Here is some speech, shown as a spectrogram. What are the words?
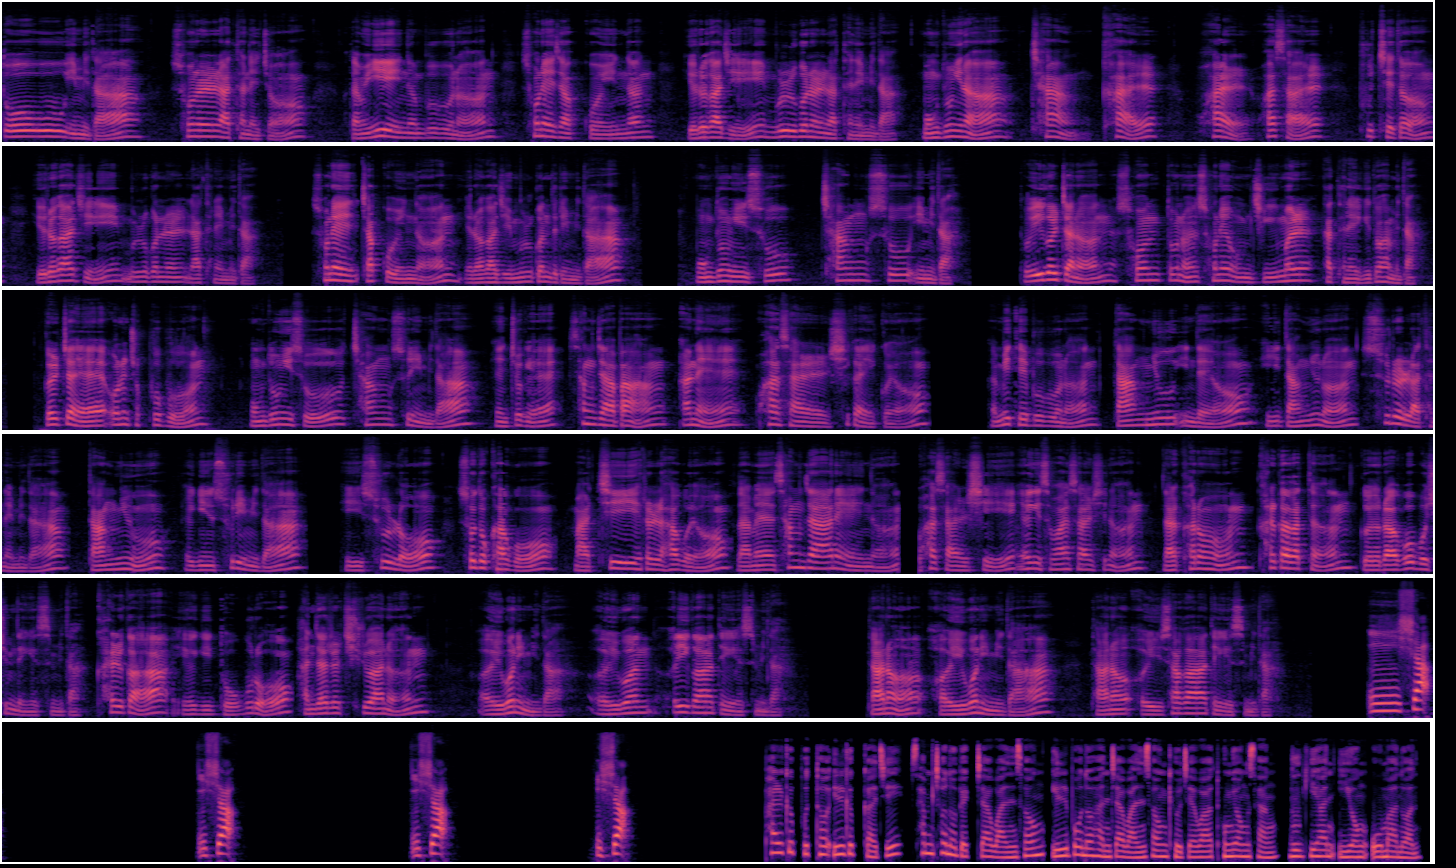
또우입니다. 손을 나타내죠. 그 다음에 위에 있는 부분은 손에 잡고 있는 여러 가지 물건을 나타냅니다. 몽둥이나 창, 칼, 활, 화살, 부채 등 여러 가지 물건을 나타냅니다. 손에 잡고 있는 여러 가지 물건들입니다. 몽둥이수, 창수입니다. 또 이 글자는 손 또는 손의 움직임을 나타내기도 합니다. 글자의 오른쪽 부분 몽둥이수 창수입니다. 왼쪽에 상자방 안에 화살시가 있고요. 밑에 부분은 당류인데요. 이 당류는 술을 나타냅니다. 당류, 여긴 술입니다. 이 술로 소독하고 마취를 하고요. 그 다음에 상자 안에 있는 화살시 여기서 화살시는 날카로운 칼과 같은 거라고 보시면 되겠습니다. 칼과 여기 도구로 환자를 치료하는 의원입니다. 의원의가 되겠습니다. 단어 의원입니다. 단어 의사가 되겠습니다. 이샤 이샤 이샤 이샤 8급부터 1급까지 3,500자 완성 일본어 한자 완성 교재와 동영상 무기한 이용 5만원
